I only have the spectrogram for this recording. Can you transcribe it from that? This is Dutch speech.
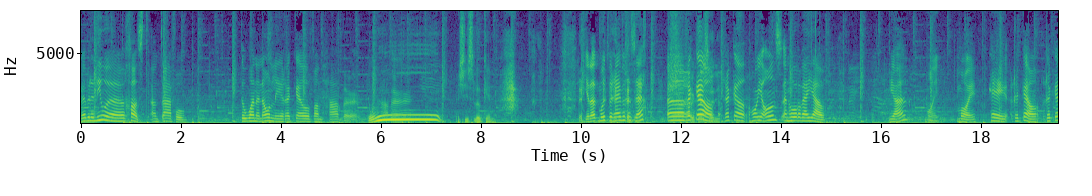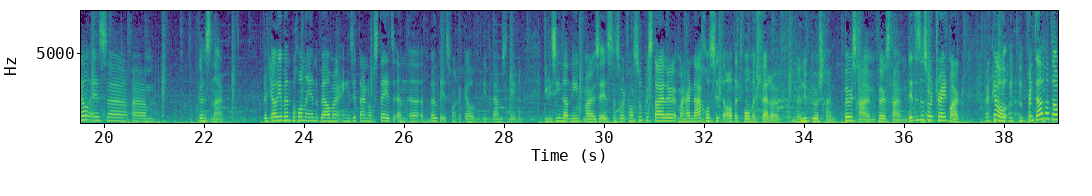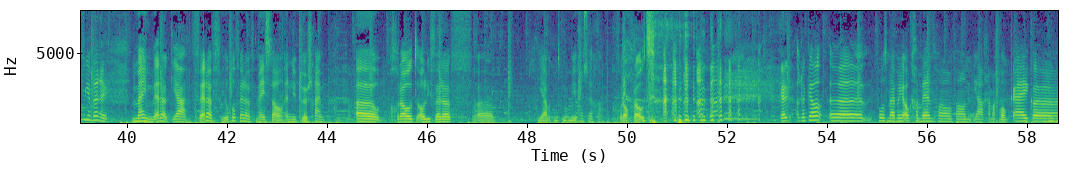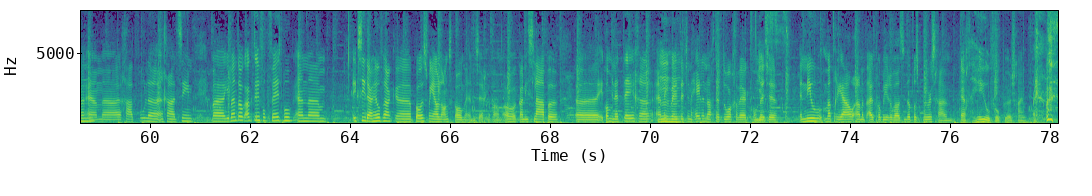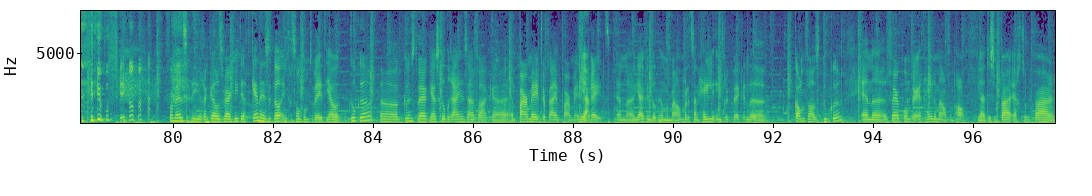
We hebben een nieuwe gast aan tafel. The one and only Raquel van Haver. And she's looking. Ja, dat moet weer even gezegd. Eh, Oké, Raquel. Raquel, hoor je ons en horen wij jou? Ja? Mooi. Mooi. Hey, Raquel. Raquel is eh, ehm, kunstenaar. Raquel, Ja. je bent begonnen in de Belmer en je zit daar nog steeds. En eh, het leuke is van Raquel, lieve dames en heren, jullie zien dat niet, maar ze is een soort van superstyler, maar haar nagels zitten altijd vol met verf. En nu peurschuim. Peurschuim, peurschuim. Dit is een soort trademark. Raquel, vertel wat over je werk. Mijn werk, ja, verf. Heel veel verf meestal. En nu peurschuim. Eh, groot, olieverf. eh, ja, wat moet ik nog meer van zeggen? Vooral groot. Kijk, Raquel, eh, volgens mij ben je ook gewend gewoon van, ja, ga maar gewoon kijken Mhm. en eh, ga het voelen en ga het zien. Maar je bent ook actief op Facebook en ehm, ik zie daar heel vaak eh, posts van jou langskomen en dan zeg je van, oh, ik kan niet slapen, ik kom je net tegen en ik Mhm. weet dat je een hele nacht hebt doorgewerkt omdat Yes. je een nieuw materiaal aan het uitproberen was en dat was peurschuim. Echt heel veel peurschuim. heel veel. Voor mensen die Raquel's werk niet echt kennen, is het wel interessant om te weten. Jouw doeken, eh, kunstwerk, jouw schilderijen zijn vaak eh, een paar meter bij een paar meter Ja. breed. En eh, jij vindt dat heel normaal, maar dat zijn hele indrukwekkende canvas doeken. En het verf komt er echt helemaal van af. Ja, het is een paar, echt een paar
